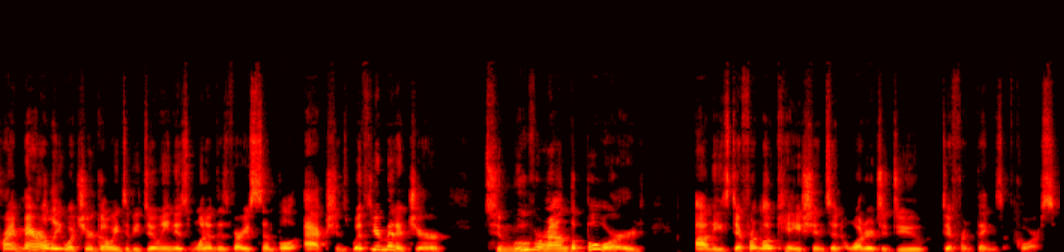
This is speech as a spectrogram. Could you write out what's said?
primarily, what you're going to be doing is one of these very simple actions with your miniature to move around the board on these different locations in order to do different things, of course.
